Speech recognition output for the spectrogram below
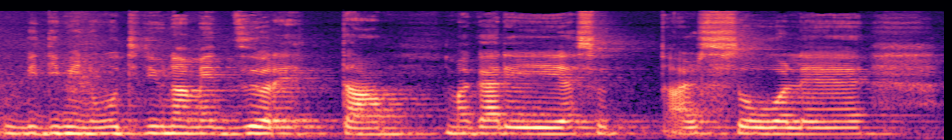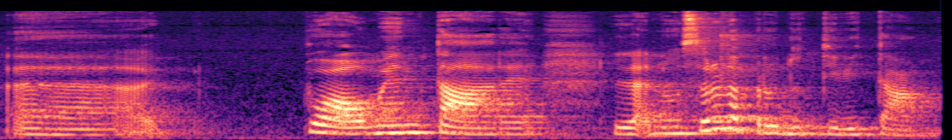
di minuti, di una mezz'oretta, magari al sole, eh, può aumentare la, non solo la produttività,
